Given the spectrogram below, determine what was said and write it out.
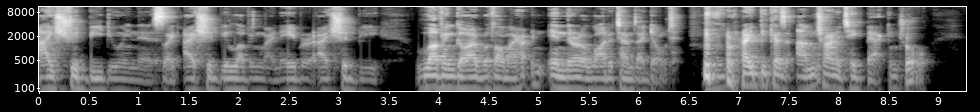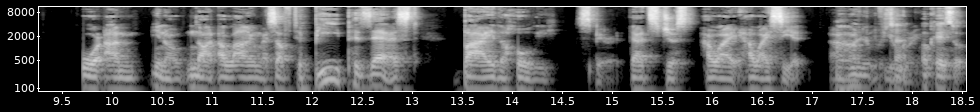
I should be doing this. Like I should be loving my neighbor. I should be loving God with all my heart. And there are a lot of times I don't. Mhm. right? Because I'm trying to take back control. Or I'm, you know, not allowing myself to be possessed by the Holy Spirit. That's just how I how I see it. I A don't know hundred if you percent. agree. Okay, so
